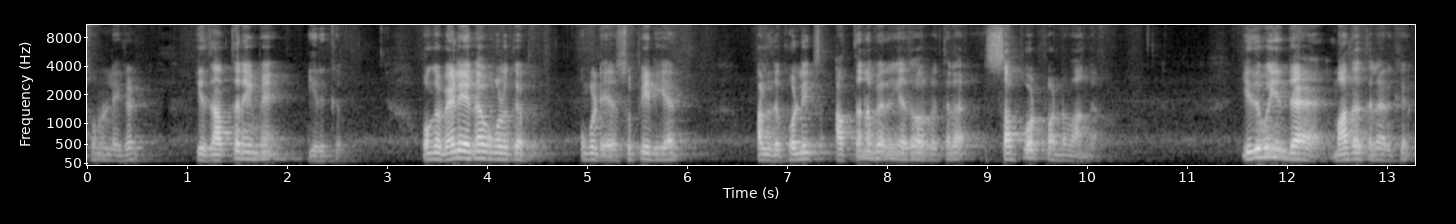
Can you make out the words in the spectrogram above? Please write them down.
சூழ்நிலைகள் இது அத்தனையுமே இருக்குது உங்கள் வேலையில் உங்களுக்கு உங்களுடைய சுப்பீரியர் அல்லது கொலீக்ஸ் அத்தனை பேரும் ஏதோ ஒரு விதத்தில் சப்போர்ட் பண்ணுவாங்க. இதுவும் இந்த மாதத்தில் இருக்குது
